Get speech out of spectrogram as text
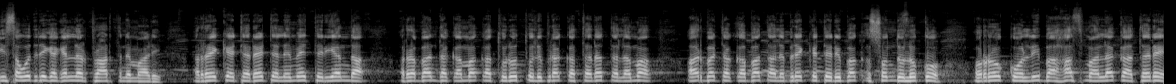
ಈ ಸಹೋದರಿಗಾಗಿ ಪ್ರಾರ್ಥನೆ ಮಾಡಿ. ರೇಕೆಟ ರೇಟ ಲಿಮೆ ತಿರಿಯಂದ. ರಬಂದ ಕಮಕ ತುರುತು ಲಿಬ್ರಕ ತರತ ಲಮ. ಅರ್ಬಟ ಕಬತ ಲಿಬ್ರೆಕೆಟ ರಿಬಕ ಸೊಂದು ಲುಕು. ರೋಕೋ ಲಿಬ ಹಾಸ್ಮ ಲಕ ತರೆ.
